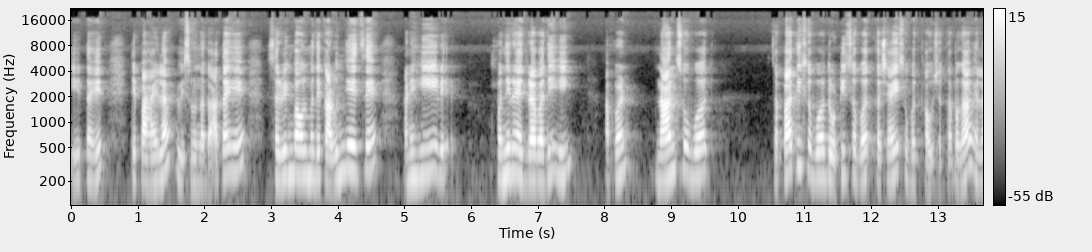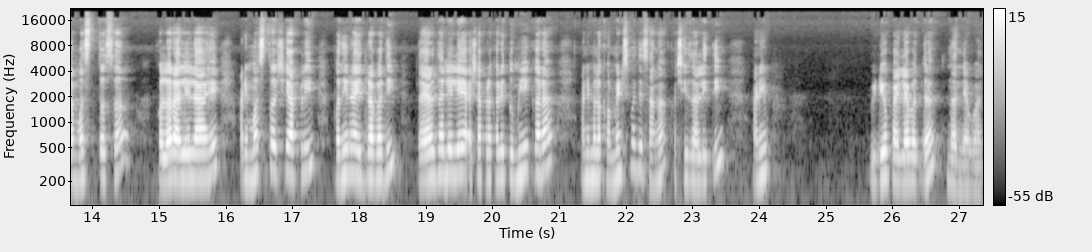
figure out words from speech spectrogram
येत आहेत. ते पाहायला विसरू नका. आता हे सर्विंग बाउलमध्ये काढून घ्यायचे आणि ही रे पनीर हैदराबादी ही आपण नानसोबत चपातीसोबत रोटीसोबत कशाही सोबत खाऊ शकता. बघा ह्याला मस्त असं कलर आलेला आहे आणि मस्त अशी आपली पनीर हैदराबादी तयार झालेली आहे. अशा प्रकारे तुम्हीही करा आणि मला कमेंट्समध्ये सांगा कशी झाली ती. आणि व्हिडिओ पाहिल्याबद्दल धन्यवाद.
